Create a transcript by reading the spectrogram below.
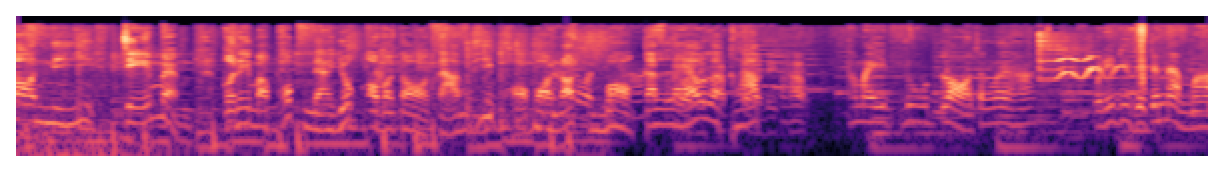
ตอนนี้เจ๊แหม่มก็ได้มาพบนายกอบตตามที่ผอบอน็อตบอกกันแล้วล่ะครับ สวัสดีครับ ทำไมดูหล่อจังเลยฮะ วันนี้ดีเจเจ๊แหม่มมา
